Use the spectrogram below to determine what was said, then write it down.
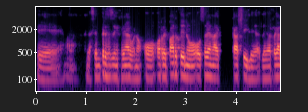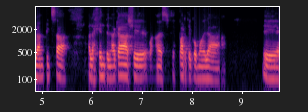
eh, las empresas en general, bueno, o, reparten o, salen a la calle y le regalan pizza a la gente en la calle, bueno, es, parte como de la... Eh,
